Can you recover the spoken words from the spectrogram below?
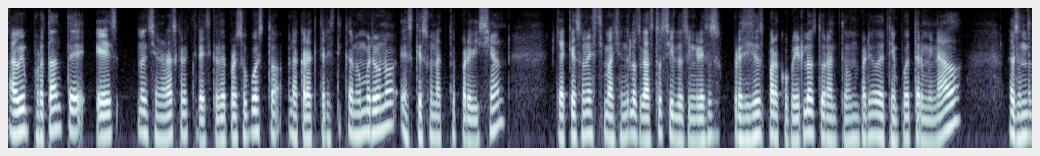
Algo importante es mencionar las características del presupuesto. La característica número uno es que es un acto de previsión, ya que es una estimación de los gastos y los ingresos precisos para cubrirlos durante un periodo de tiempo determinado. La segunda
